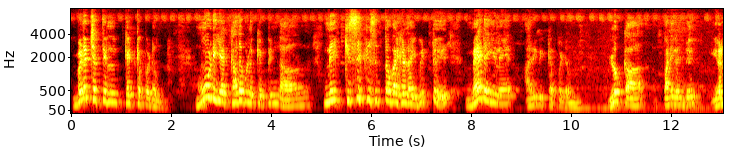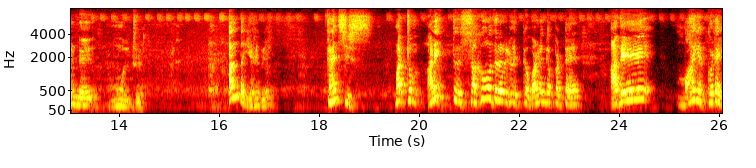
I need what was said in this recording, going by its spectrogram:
வெளிச்சத்தில் கேட்கப்படும். மூடிய கதவுளுக்கு பின்னால் நீ கிசு கிசுத்தவைகளை விட்டு மேடையிலே அறிவிக்கப்படும். லுக்கா பனிரெண்டு இரண்டு மூன்று. அந்த இரவில் பிரான்சிஸ் மற்றும் அனைத்து சகோதரர்களுக்கு வழங்கப்பட்ட அதே மாயக்கொடை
